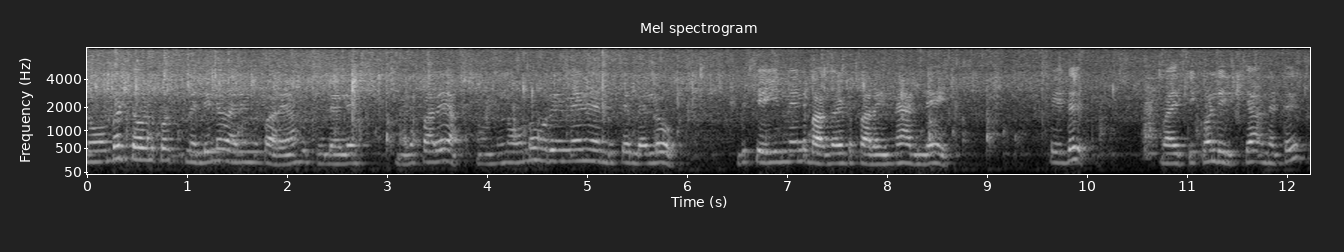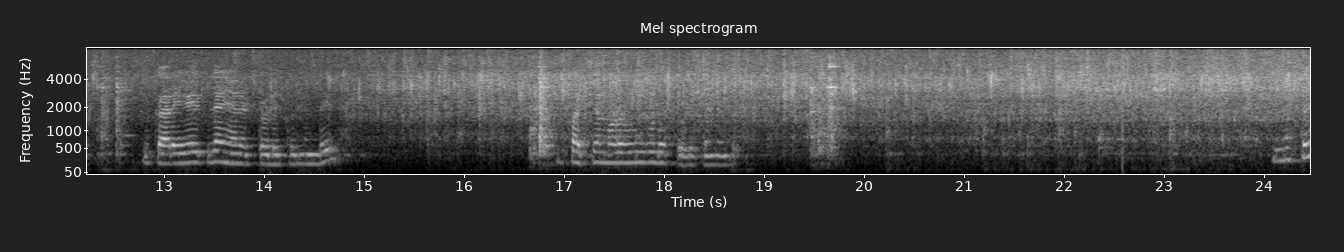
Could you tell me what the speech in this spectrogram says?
നോമ്പെടുത്തോണ്ട് ഇപ്പോൾ സ്മെല്ലിന്റെ കാര്യം ഒന്നും പറയാൻ പറ്റൂല അല്ലേ? അങ്ങനെ പറയാം. ഒന്ന് നോമ്പ് മുറിയുന്നതിന് വേണ്ടിയിട്ടല്ലല്ലോ ഇത് ചെയ്യുന്നതിന്റെ ഭാഗമായിട്ട് പറയുന്നതല്ലേ? അപ്പോൾ ഇത് വഴറ്റിക്കൊണ്ടിരിക്കുക എന്നിട്ട് കറിവേപ്പില ഞാൻ ഇട്ട് കൊടുക്കുന്നുണ്ട്. പച്ചമുളകും കൂടെ ഇട്ട് കൊടുക്കുന്നുണ്ട്. എന്നിട്ട്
